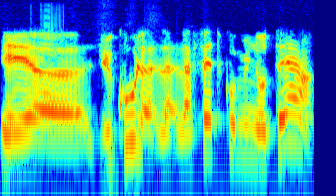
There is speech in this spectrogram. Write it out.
Et euh, du coup, la, la, la fête communautaire,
